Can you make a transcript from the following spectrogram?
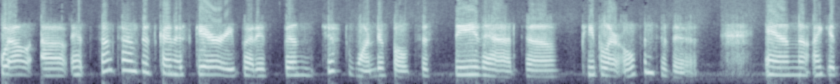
Well, uh, it, sometimes it's kind of scary, but it's been just wonderful to see that uh, people are open to this. And I get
